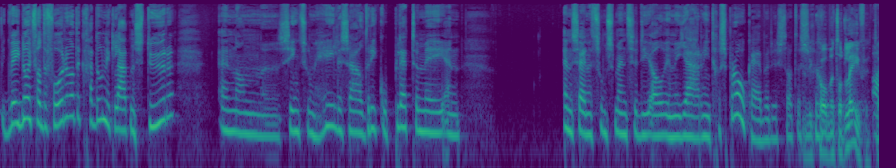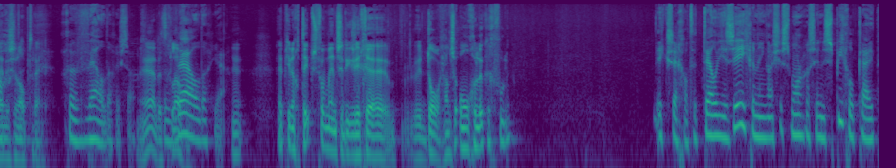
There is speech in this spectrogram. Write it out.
ik weet nooit van tevoren wat ik ga doen. Ik laat me sturen en dan uh, zingt zo'n hele zaal drie coupletten mee... en en zijn het soms mensen die al in een jaar niet gesproken hebben. Dus dat is en die komen tot leven tijdens een optreden. Geweldig is dat. Ja, dat geloof Geweldig, ja. ja. Heb je nog tips voor mensen die zich uh, doorgaans ongelukkig voelen? Ik zeg altijd, tel je zegening als je s'morgens in de spiegel kijkt.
